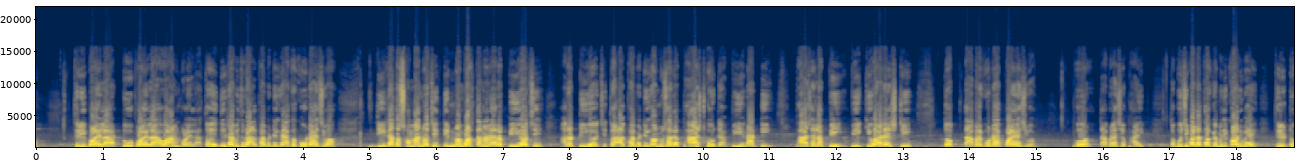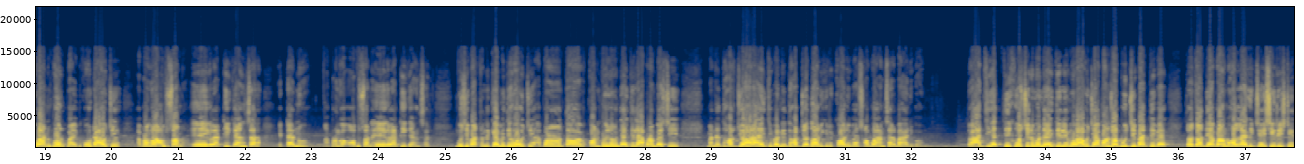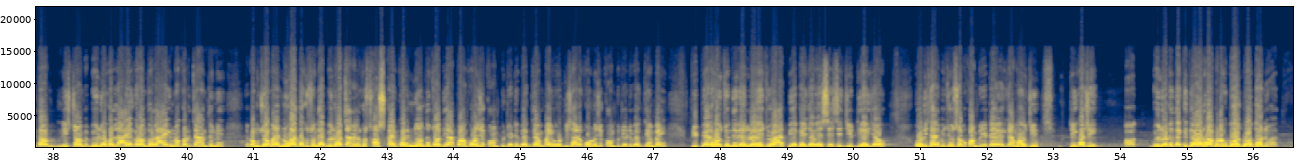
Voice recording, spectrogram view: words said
থ্রি পড়াইলা টু পড়াইলা ওয়ান পড়াইলা তো এই দুইটা ভিতরে আলফাবেটিক আগ কোটা আসব দুইটা তো সমান অছি তিন নম্বর স্থানের আর পি অছি আর টি অছি তো আলফাবেটিক অনুসারে ফার্স্ট কোটা পি না টি ফার্স্ট হল P P Q R S T তো তাপরে কোটা পলাই আসব 4 তারপরে আছে 5 তো বুঝি পালে তো কেমতে করিবে 3 2 1 4 5 কোটা হচ্ছে আপন অপশন এ হেলা ঠিক অ্যানসার এটা নো আপন অপশন এ হেলা ঠিক অ্যানসার বুঝি পাছতে কেমতে হচ্ছে আপন তো কনফিউশন দেতেলে আপন বেশি মানে ধৈর্য হারা হই যবনি ধৈর্য ধরি করেবে সব অ্যানসার বাহিরব ତ ଆଜି ଏତିକି କ୍ୱେଶ୍ଚିନ୍ ମୁଁ ନେଇଥିଲି ମୁଁ ଭାବୁଛି ଆପଣ ସବୁ ବୁଝିପାରିଥିବେ ତ ଯଦି ଆପଣଙ୍କୁ ଭଲ ଲାଗିଛି ଏ ସିରିଜ୍ଟି ତ ନିଶ୍ଚୟ ଭିଡ଼ିଓକୁ ଲାଇକ୍ କରନ୍ତୁ ଲାଇକ୍ ନ କରି ଚାହାନ୍ତୁନି ଏବଂ ଯେଉଁମାନେ ନୂଆ ଦେଖୁଛନ୍ତି ଏ ଭିଡ଼ିଓ ଚ୍ୟାନେଲକୁ ସବସ୍କ୍ରାଇବ୍ କରି ନିଅନ୍ତୁ ଯଦି ଆପଣ କୌଣସି କମ୍ପିଟେଟିଭ୍ ଏକ୍ଜାମ୍ ପାଇଁ ଓଡ଼ିଶାର କୌଣସି କମ୍ପିଟେଟିଭ୍ ଏକ୍ଜାମ୍ ପାଇଁ ପ୍ରିପେୟାର ହେଉଛନ୍ତି ରେଲୱେ ହେଇଯାଉ ଆର୍ ପି ଏଫ୍ ହେଇଯାଉ S S C G D ହେଇଯାଉ ଓଡ଼ିଶାରେ ବି ଯେଉଁ ସବୁ କମ୍ପିଟେଟିଭ୍ ଏକ୍ଜାମ୍ ହେଉଛି ଠିକ୍ ଅଛି ଭିଡ଼ିଓଟି ଦେଖିଥିବାରୁ ଆପଣଙ୍କୁ ବହୁତ ବହୁତ ଧନ୍ୟବାଦ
